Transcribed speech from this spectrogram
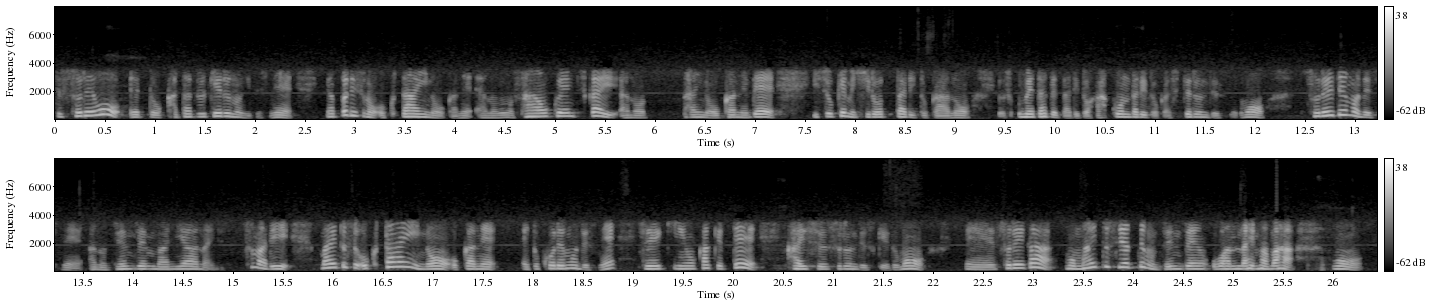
でそれを、えっと、片付けるのにですねやっぱりその億単位のお金あの3億円近いあの単位のお金で一生懸命拾ったりとかあの埋め立てたりとか運んだりとかしてるんですけどもそれでもですねあの全然間に合わないんです。つまり毎年億単位のお金、えっと、これもですね税金をかけて回収するんですけれども、えー、それがもう毎年やっても全然終わらないままもう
